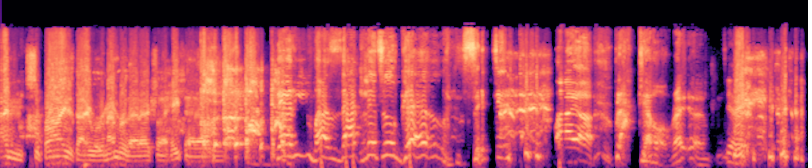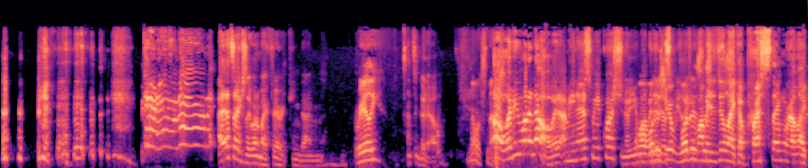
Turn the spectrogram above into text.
I'm surprised I remember that, actually. I hate that album. There he was, that little girl sitting by a black devil, right? Yeah. yeah. That's actually one of my favorite King Diamond. Really? That's a good album. No, it's not. Oh, what do you want to know? I mean, ask me a question. Or you Well, want me to just, your- what you want me to do like a press thing where I'm like,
